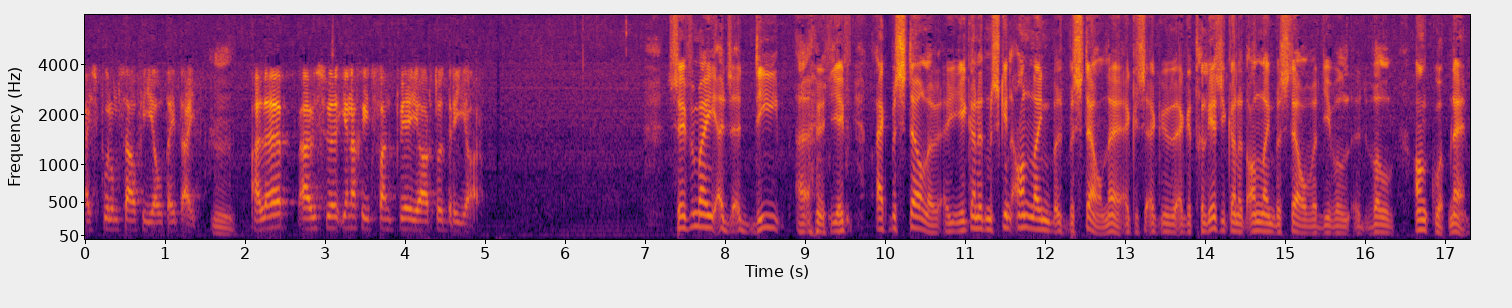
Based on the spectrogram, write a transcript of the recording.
hy spoel homself die hele tyd uit. Hmm. Hulle hou so enigiets van 2 jaar tot 3 jaar. Sê vir my eh, die uh, jy ek bestel nou. Jy kan dit miskien aanlyn bestel, né? Nee? Ek is ek ek het gelees jy kan dit aanlyn bestel wat jy wil wil aankoop, né? Nee?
